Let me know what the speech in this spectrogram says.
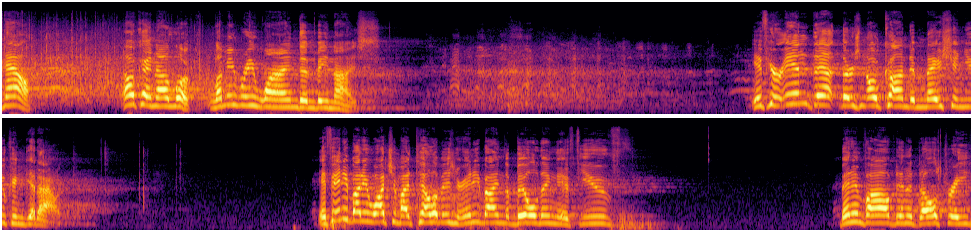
Now, okay, now look, let me rewind and be nice. If you're in debt, there's no condemnation, you can get out. If anybody watching my television or anybody in the building, if you've been involved in adultery,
